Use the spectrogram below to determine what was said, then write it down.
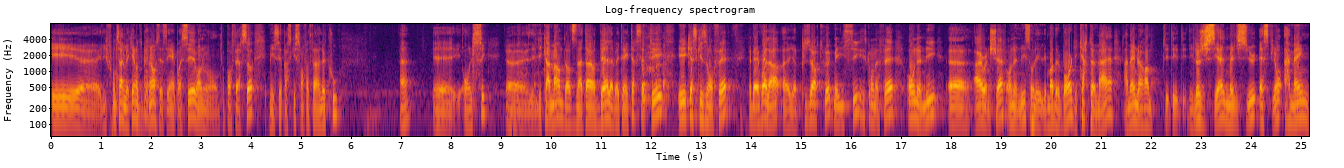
Et euh, les fournisseurs américains ont dit, ben non, c'est impossible, on ne peut pas faire ça, mais c'est parce qu'ils se sont fait faire le coup. Hein? on le sait. Euh, les, commandes d'ordinateurs Dell avaient été interceptées. Et qu'est-ce qu'ils ont fait? Eh bien voilà, euh, il y a plusieurs trucs, mais ici, qu'est-ce qu'on a fait? On a mis euh, Iron Chef, on a mis sur les, les motherboards, les cartes mères, à même leur, des, logiciels malicieux, espions, à même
